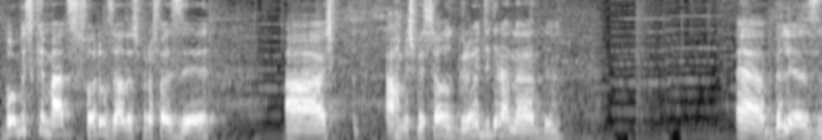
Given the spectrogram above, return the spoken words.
Bombas esquemáticas foram usadas para fazer a arma especial Grande Granada. É, beleza.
